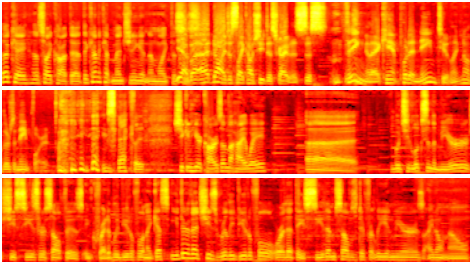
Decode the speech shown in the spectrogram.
Okay, that's how I caught that. They kind of kept mentioning it, and I'm like, "This yeah, is but I, no, I just like how she described it. It's this thing that I can't put a name to. I'm like, no, there's a name for it. exactly. She can hear cars on the highway. Uh, when she looks in the mirror, she sees herself as incredibly beautiful, and I guess either that she's really beautiful or that they see themselves differently in mirrors. I don't know.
